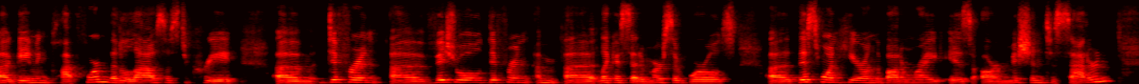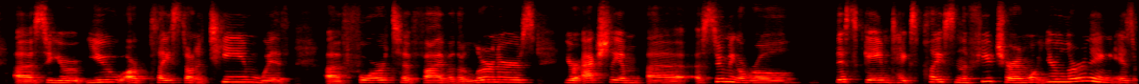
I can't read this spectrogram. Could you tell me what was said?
uh, gaming platform that allows us to create um, different uh, visual, different, um, uh, like I said, immersive worlds. Uh, this one here on the bottom right is our mission to Saturn. Uh, so you're, you are placed on a team with uh, four to five other learners. You're actually um, assuming a role this game takes place in the future. And what you're learning is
